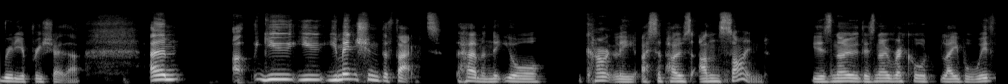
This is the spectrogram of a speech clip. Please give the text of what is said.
really appreciate that. Um, uh, you you you mentioned the fact, Herman, that you're currently, I suppose, unsigned. There's no there's no record label with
